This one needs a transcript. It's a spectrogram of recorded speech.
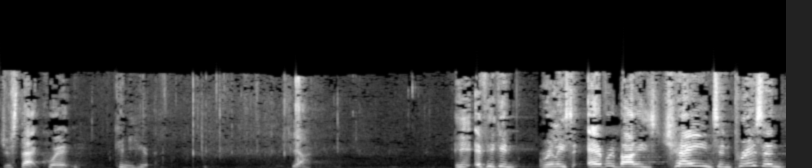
just that quick, can you hear? Yeah. He, if he can release everybody's chains in prison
